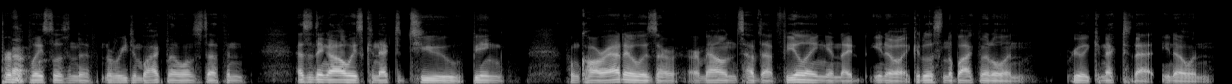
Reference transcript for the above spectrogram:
perfect Yeah. place to listen to Norwegian black metal and stuff. And that's the thing I always connected to being from Colorado is our our mountains have that feeling, and I you know I could listen to black metal and really connect to that. You know, and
